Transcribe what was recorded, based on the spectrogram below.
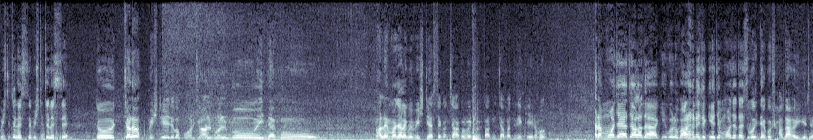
বৃষ্টি চলে এসছে বৃষ্টি চলে এসছে। তো চলো বৃষ্টি এই দেখো পড়ছে অল্প অল্প এই দেখো। ভালোই মজা লাগবে বৃষ্টি আসছে এখন চা করব একটু চা পাতি দিয়ে খেয়ে নেব। একটা মজাই আছে আলাদা। কি বলব বাড়ানো যে কি হয়েছে? মজাটা আছে। ওই দেখো, সাদা হয়ে গেছে।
